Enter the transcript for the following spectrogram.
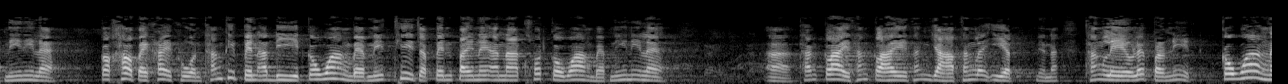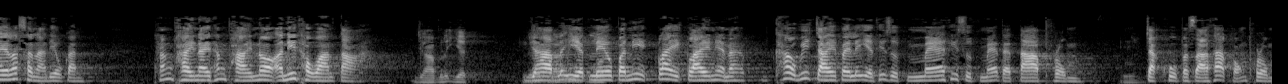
บนี้นี่แหละ ก็เข้าไปใคร่ครวญทั้งที่เป็นอดีตก็ว่างแบบนี้ที่จะเป็นไปในอนาคตก็ว่างแบบนี้นี่แหละอ่าทั้งใกล้ทั้งไกล ทั้งหยาบทั้งละเอียดเนี่ยนะทั้งเลวและประณีตก็ว่างในลักษณะเดียวกัน ทั้งภายในทั้งภายนอกอันนี้ทวารตาหยาบละเอียดหยาบละเอียดเลวประณีตใกล้ไกลเนี่ยนะถ้าวิจัยไปละเอียดที่สุดแม้ที่สุดแม้แต่ตาพรหมจักขู่ภาษาธาตุของพรหม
